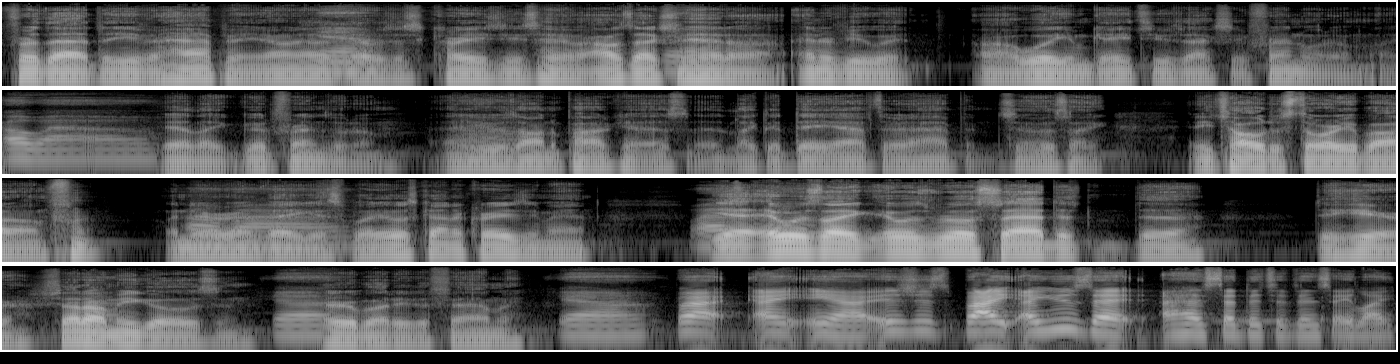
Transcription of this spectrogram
for that to even happen. You know, that, Yeah. that was just crazy as hell. I was actually Yeah. had a interview with uh, William Gates. He was actually a friend with him. Like, oh wow. Yeah, like good friends with him, and he was on the podcast uh, like the day after it happened. So it was like, and he told a story about him when they Oh, were in Vegas, but it was kind of crazy, man. Wow, yeah, it was like it was real sad to to, to hear. Shout out Migos and yeah, everybody, the family. yeah. But I yeah, it's just but I, I use that I had said that to then say like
